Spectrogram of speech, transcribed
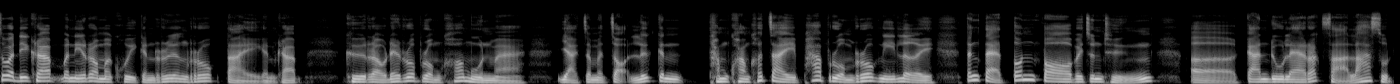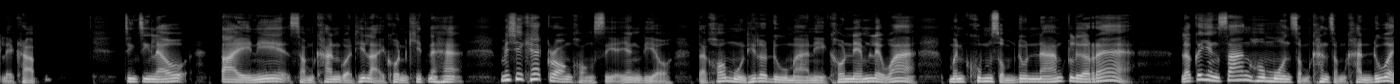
สวัสดีครับ วันนี้เรามาคุยกันเรื่องโรคไตกันครับ คือเราได้รวบรวมข้อมูลมา อยากจะมาเจาะลึกกันทำความเข้าใจภาพรวมโรคนี้เลย ตั้งแต่ต้นตอไปจนถึงการดูแลรักษาล่าสุดเลยครับ จริงๆแล้วไตนี่สำคัญกว่าที่หลายคนคิดนะฮะ ไม่ใช่แค่กรองของเสียอย่างเดียว แต่ข้อมูลที่เราดูมานี่เขาเน้นเลยว่า มันคุมสมดุลน้ำเกลือแร่ แล้วก็ยังสร้างฮอร์โมนสำคัญสำคัญด้วย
